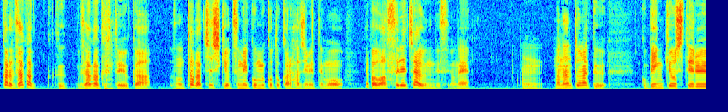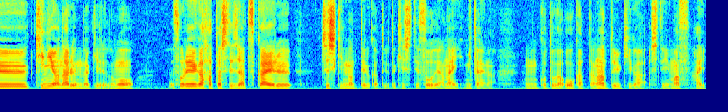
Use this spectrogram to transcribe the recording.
から座学座学というかそのただ知識を詰め込むことから始めてもやっぱ忘れちゃうんですよね。うんまあ、なんとなくこう勉強してる気にはなるんだけれどもそれが果たしてじゃあ使える知識になってるかというと決してそうではないみたいな、うん、ことが多かったなという気がしています。はい、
